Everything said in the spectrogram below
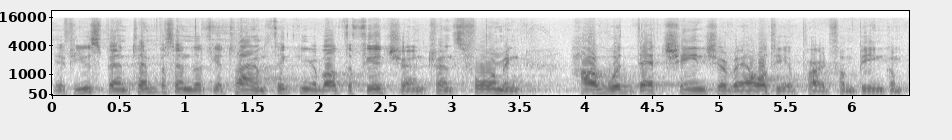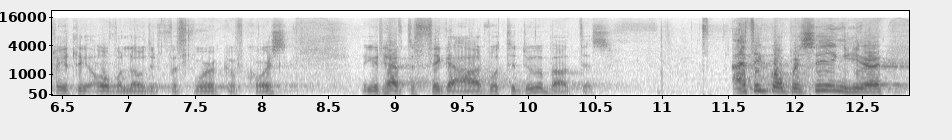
If you spend 10% of your time thinking about the future and transforming, how would that change your reality apart from being completely overloaded with work, of course? You'd have to figure out what to do about this. I think what we're seeing here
